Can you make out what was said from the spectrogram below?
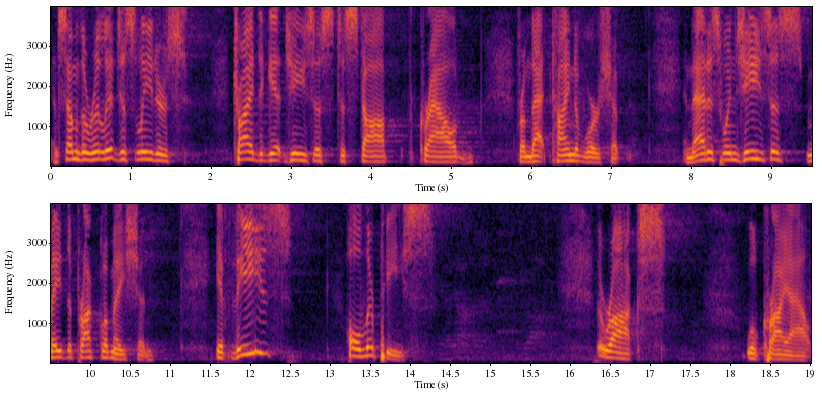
And some of the religious leaders tried to get Jesus to stop the crowd from that kind of worship. And that is when Jesus made the proclamation if these hold their peace, the rocks will cry out.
